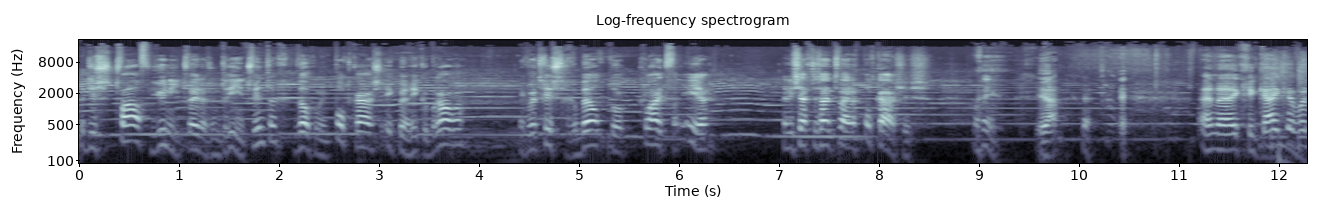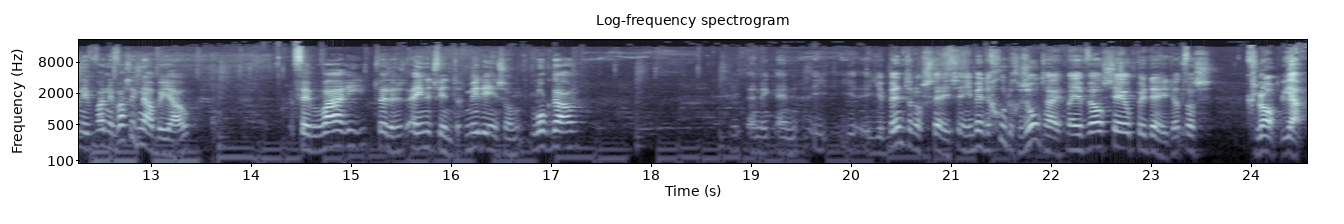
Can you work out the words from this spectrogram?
Het is 12 juni 2023. Welkom in podcast. Ik ben Rico Brouwer. Ik werd gisteren gebeld door Clyde van Eer. En die zegt er zijn te weinig podcastjes. Nee. Ja, En eh, ik ging kijken, wanneer, wanneer was ik nou bij jou? Februari 2021, midden in zo'n lockdown. En, ik, en je, je bent er nog steeds. En je bent in goede gezondheid, maar je hebt wel COPD. Dat was klopt, ja.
